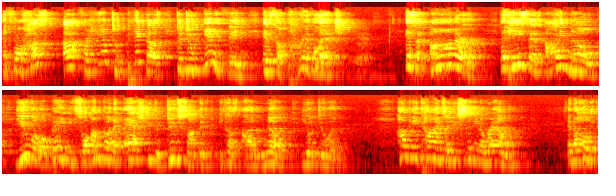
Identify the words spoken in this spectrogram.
And for us, uh, for him to pick us to do anything is a privilege. It's an honor that he says, I know you will obey me, so I'm going to ask you to do something because I know you'll do it. How many times are you sitting around and the Holy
